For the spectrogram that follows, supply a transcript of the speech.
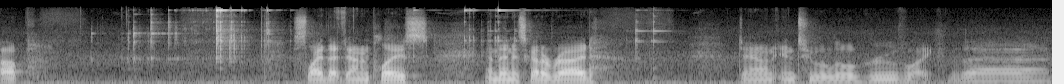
up. Slide that down in place and then it's got to ride down into a little groove like that.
